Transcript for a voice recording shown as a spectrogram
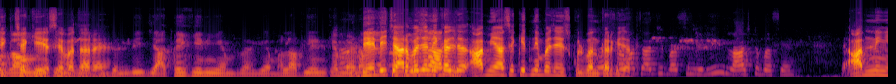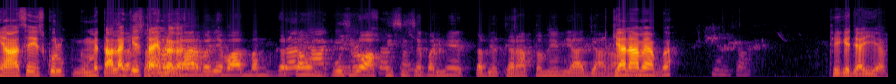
शिक्षक ही ऐसे बता रहे हैं। जल्दी जाते कि नहीं हम ये मतलब अभी इनके मैडम डेली चार बजे निकल आते जा आप यहाँ से कितने बजे स्कूल बंद करके जाते आप नहीं यहाँ से स्कूल में ताला किस टाइम लगा? चार बजे बाद बंद करता हूँ पूछ लो आप किसी से पढ़िए तबीयत खराब तो मैं भी आज जा रहा क्या नाम है आपका? ठीक है जाइए आप।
